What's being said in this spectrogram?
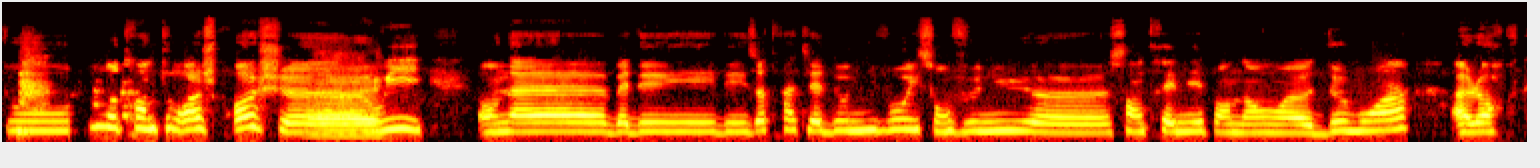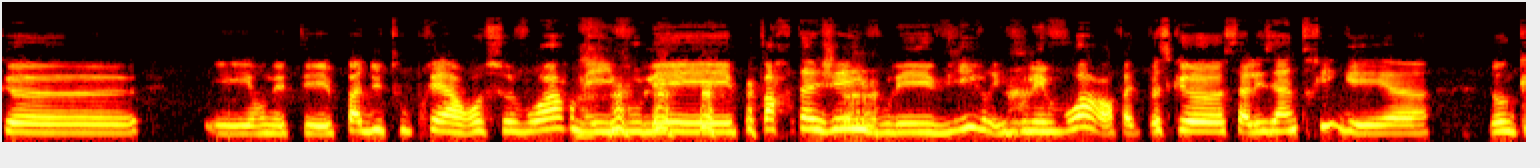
tout, tout, notre entourage proche, oui. On a ben, des, des, autres athlètes de haut niveau, ils sont venus euh, s'entraîner pendant euh, deux mois, alors que et on n'était pas du tout prêt à recevoir, mais ils voulaient partager, ils voulaient vivre, ils voulaient voir en fait, parce que ça les intrigue et donc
